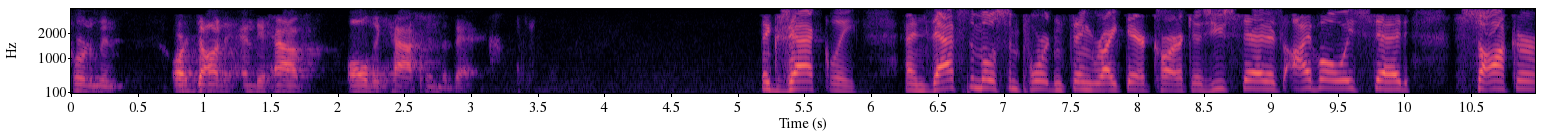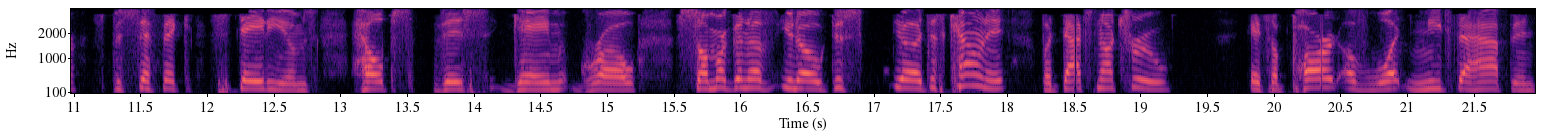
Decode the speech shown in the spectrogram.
tournaments are done and they have all the cash in the bank. Exactly. And that's the most important thing right there, Kartik. As you said, as I've always said, soccer specific stadiums helps this game grow. Some are going to, you know, dis, uh, discount it, but that's not true. It's a part of what needs to happen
